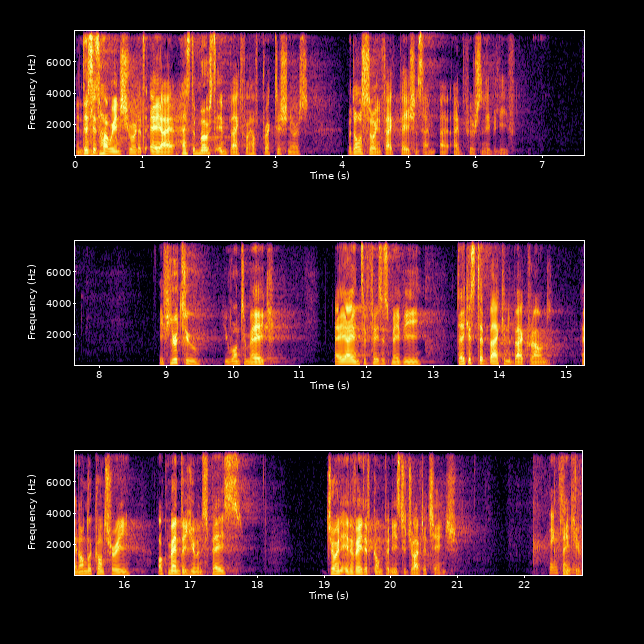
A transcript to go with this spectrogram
And this is how we ensure that AI has the most impact for health practitioners, but also, in fact, patients, I, I personally believe. If you too, you want to make AI interfaces maybe take a step back in the background, and on the contrary, augment the human space, join innovative companies to drive the change. Thank you. Thank you.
